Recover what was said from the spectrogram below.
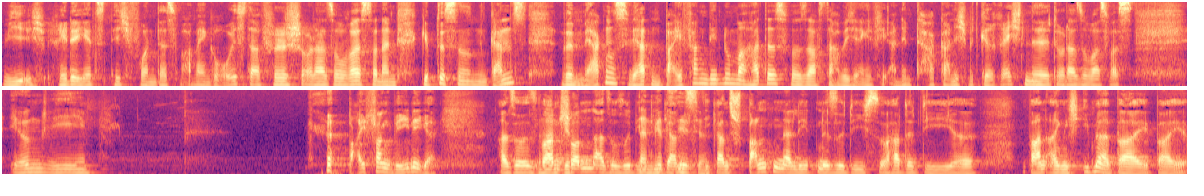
wie ich rede jetzt nicht von, das war mein größter Fisch oder sowas, sondern gibt es einen ganz bemerkenswerten Beifang, den du mal hattest, wo du sagst, da habe ich eigentlich an dem Tag gar nicht mit gerechnet oder sowas, was irgendwie. Beifang weniger. Also es waren schon, also so die, die, ganz, die ganz spannenden Erlebnisse, die ich so hatte, die äh, waren eigentlich immer bei, bei äh,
